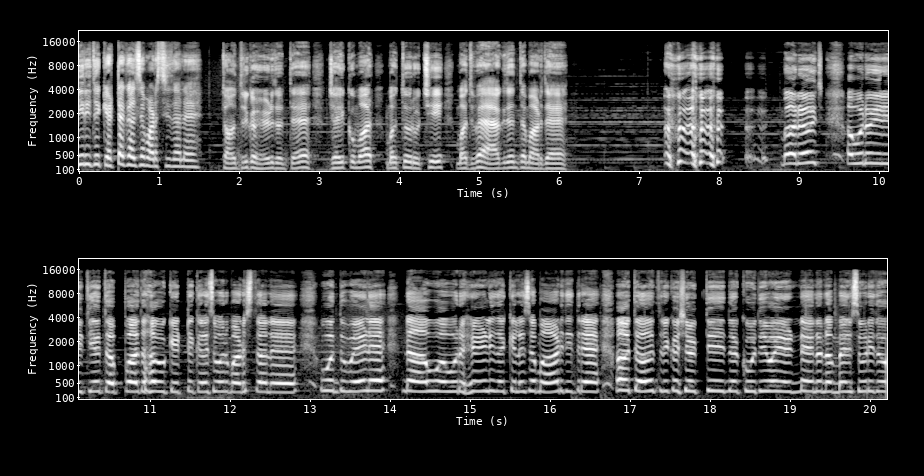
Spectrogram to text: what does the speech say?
ಈ ರೀತಿ ಕೆಟ್ಟ ಕೆಲಸ ಮಾಡಿಸ್ತಿದ್ದಾನೆ. ತಾಂತ್ರಿಕ ಹೇಳಿದಂತೆ ಜಯಕುಮಾರ್ ಮತ್ತು ರುಚಿ ಮದುವೆ ಆಗದಂತೆ ಮಾಡಿದೆ. ಮಹಾರಾಜ್, ಅವನು ಈ ರೀತಿಯ ತಪ್ಪಾದ ಹಾಗೂ ಕೆಟ್ಟ ಕೆಲಸವನ್ನು ಮಾಡಿಸ್ತಾನೆ. ಒಂದು ವೇಳೆ ನಾವು ಅವರು ಹೇಳಿದ ಕೆಲಸ ಮಾಡದಿದ್ರೆ ಆ ತಾಂತ್ರಿಕ ಶಕ್ತಿಯಿಂದ ಕುದಿಯುವ ಎಣ್ಣೆಯನ್ನು ನಮ್ಮ ಮೇಲೆ ಸುರಿದು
